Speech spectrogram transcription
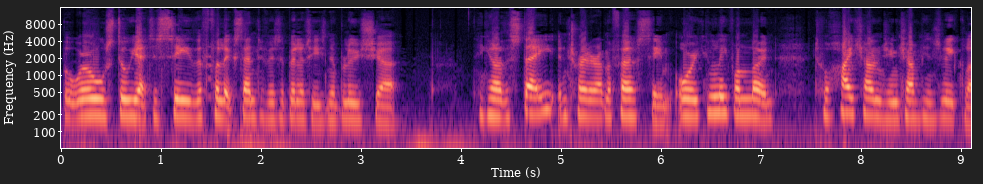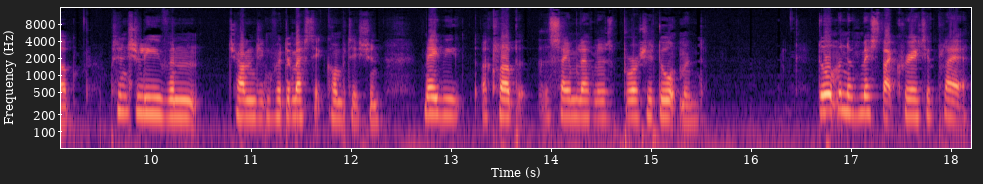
but we're all still yet to see the full extent of his abilities in a Blues shirt. He can either stay and train around the first team, or he can leave on loan to a high challenging Champions League club, potentially even challenging for domestic competition, maybe a club at the same level as Borussia Dortmund. Dortmund have missed that creative player,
